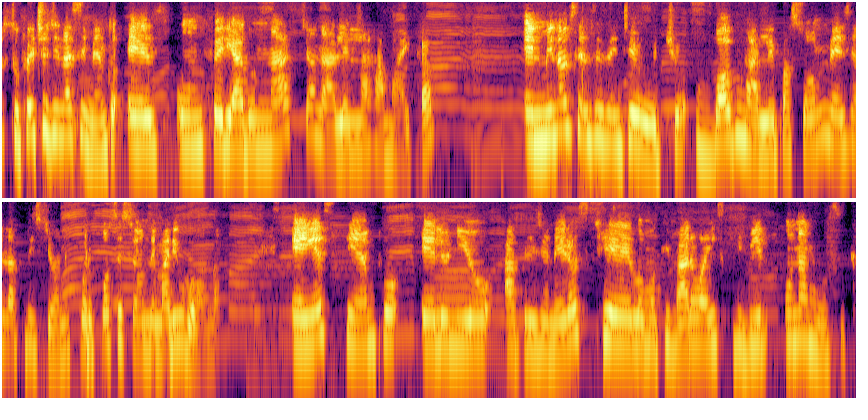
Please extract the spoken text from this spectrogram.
Su fecha de nacimiento es un feriado nacional en la Jamaica. En 1968, Bob Marley pasó un mes en la prisión por posesión de marihuana. En ese tiempo, él unió a prisioneros que lo motivaron a escribir una música.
